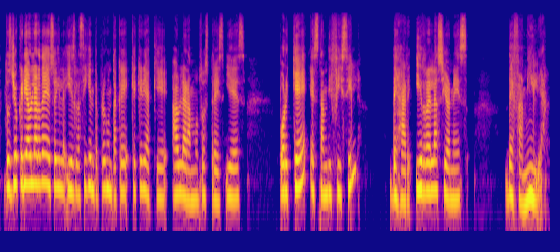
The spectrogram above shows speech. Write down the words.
Entonces yo quería hablar de eso y, y es la siguiente pregunta que, que quería que habláramos los tres y es, ¿por qué es tan difícil dejar ir relaciones de familia.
